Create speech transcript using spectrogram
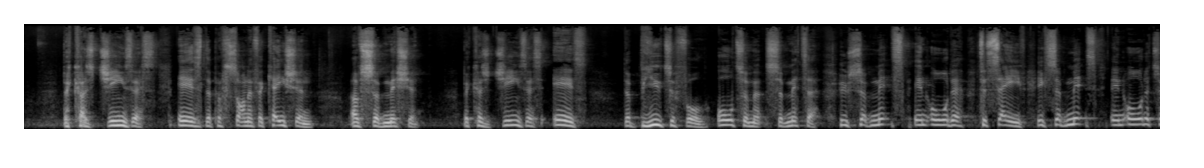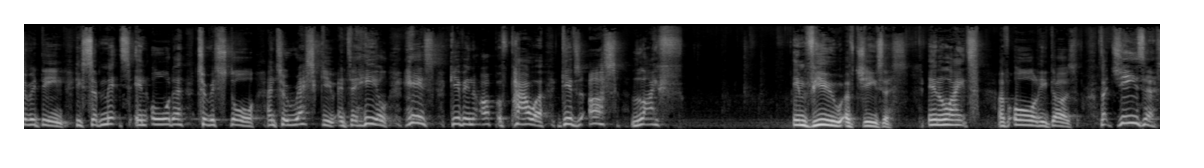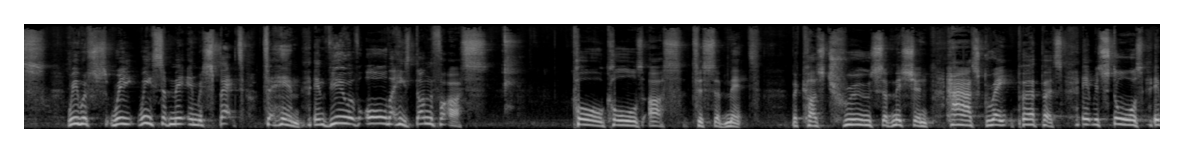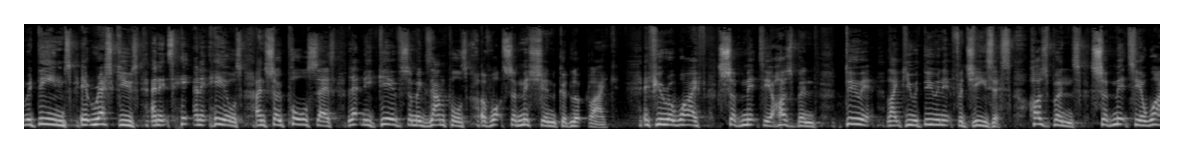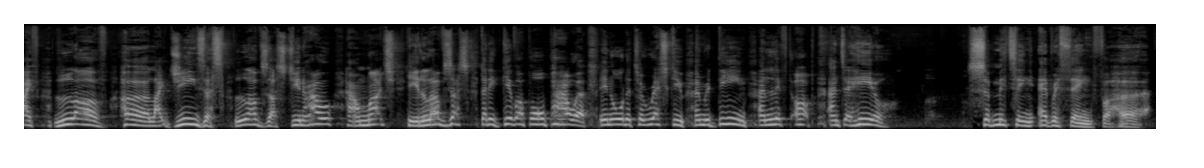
because Jesus is the personification of submission, because Jesus is the beautiful, ultimate submitter who submits in order to save. He submits in order to redeem. He submits in order to restore and to rescue and to heal. His giving up of power gives us life in view of Jesus, in light of all he does. But Jesus, we, we, we submit in respect to him, in view of all that he's done for us. Paul calls us to submit because true submission has great purpose. It restores, it redeems, it rescues, and, it's, and it heals. And so Paul says, Let me give some examples of what submission could look like. If you're a wife, submit to your husband. Do it like you were doing it for Jesus. Husbands, submit to your wife. Love her like Jesus loves us. Do you know how much he loves us? That he'd give up all power in order to rescue and redeem and lift up and to heal. Submitting everything for her.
